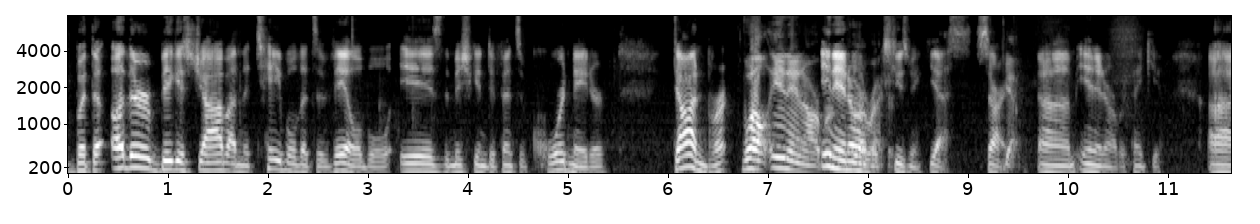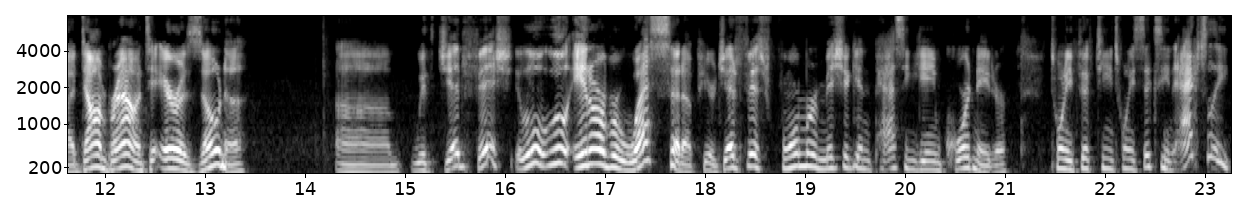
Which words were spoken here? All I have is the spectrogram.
but the other biggest job on the table that's available is the Michigan defensive coordinator, Don Br- Well, in Ann Arbor. in Ann Arbor. Excuse me. Yes, sorry. Yeah. Um, in Ann Arbor. Thank you. Uh, Don Brown to Arizona um, with Jedd Fisch. A little, little Ann Arbor West setup here. Jedd Fisch, former Michigan passing game coordinator, 2015 2016. Actually,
